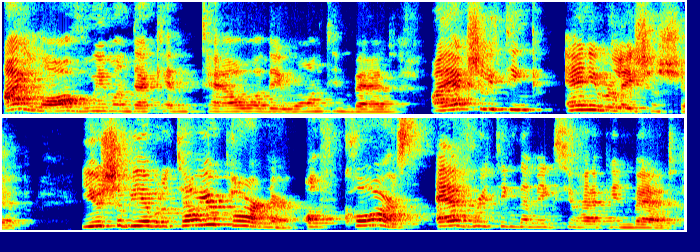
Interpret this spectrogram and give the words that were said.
I love women that can tell what they want in bed. I actually think any relationship you should be able to tell your partner, of course, everything that makes you happy in bed,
